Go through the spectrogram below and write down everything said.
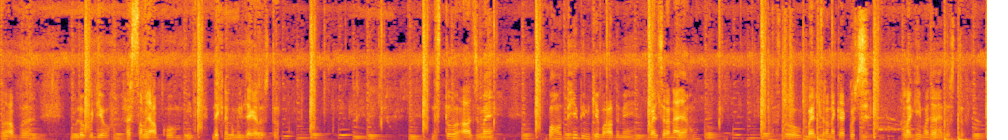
तो अब ब्लॉग वीडियो हर समय आपको देखने को मिल जाएगा दोस्तों। दोस्तों, आज मैं बहुत ही दिन के बाद में बैल चराने आया हूँ। दोस्तों, बैल चराने का कुछ अलग ही मज़ा है दोस्तों।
